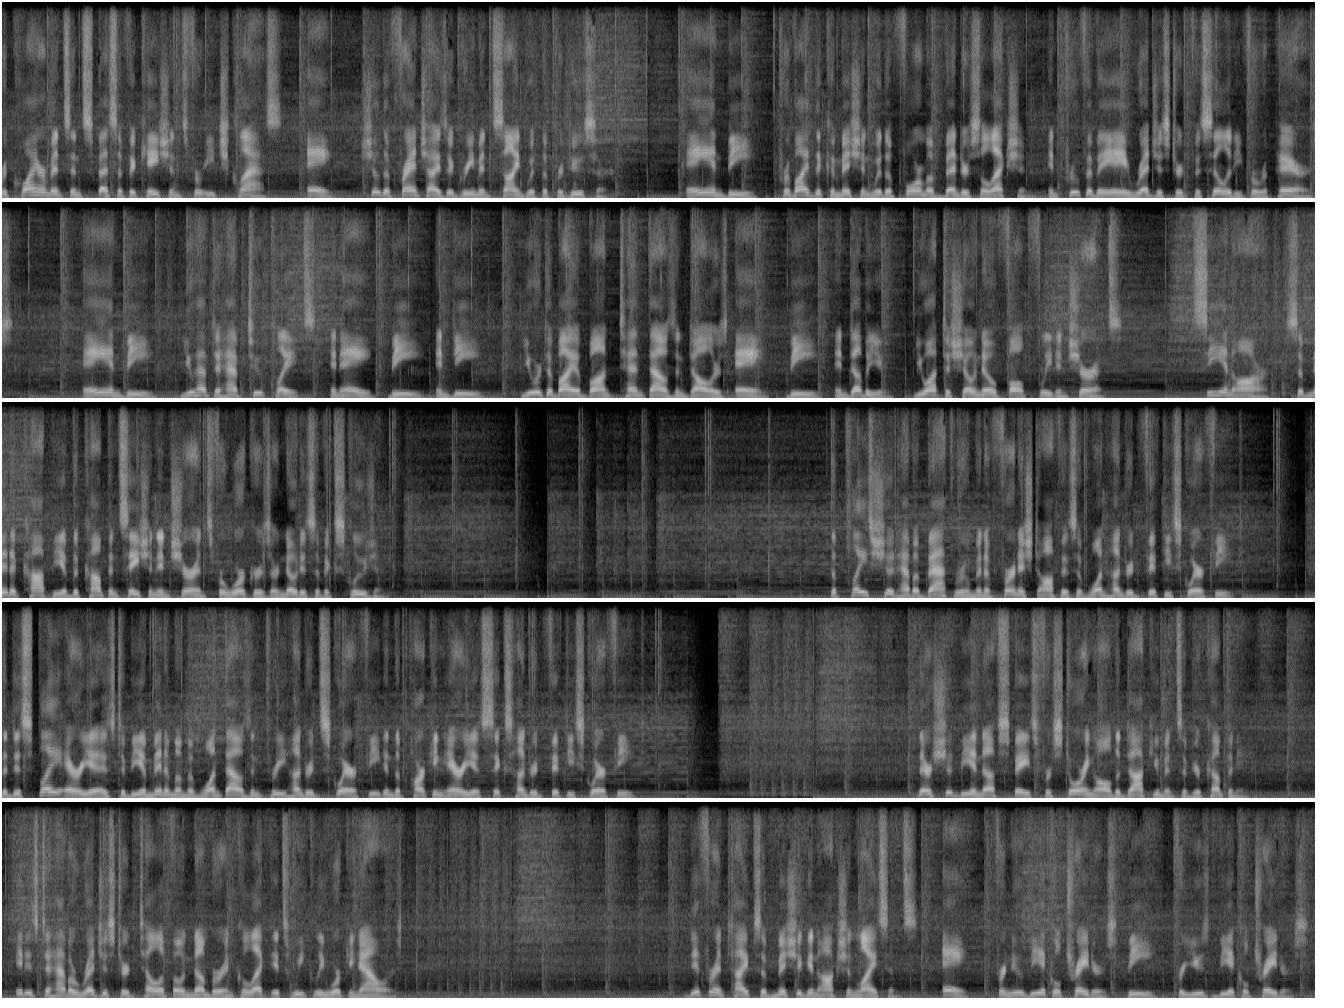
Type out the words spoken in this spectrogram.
Requirements and specifications for each class. A. Show the franchise agreement signed with the producer. A and B. Provide the commission with a form of vendor selection, and proof of AA registered facility for repairs. A and B. You have to have two plates, in A, B, and D. You are to buy a bond $10,000 A, B, and W. You ought to show no fault fleet insurance. C and R, submit a copy of the compensation insurance for workers or notice of exclusion. The place should have a bathroom and a furnished office of 150 square feet. The display area is to be a minimum of 1,300 square feet and the parking area 650 square feet. There should be enough space for storing all the documents of your company. It is to have a registered telephone number and collect its weekly working hours. Different types of Michigan auction license. A. For new vehicle traders. B. For used vehicle traders.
